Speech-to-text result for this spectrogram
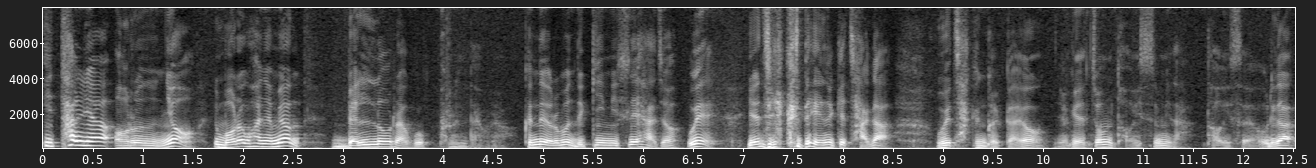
이탈리아어로는요. 뭐라고 하냐면 멜로라고 부른다고요. 근데 여러분 느낌이 쎄하죠? 왜? 얘는 크대, 얘는 이렇게 작아. 왜 작은 걸까요? 여기에 좀 더 있습니다. 더 있어요. 우리가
